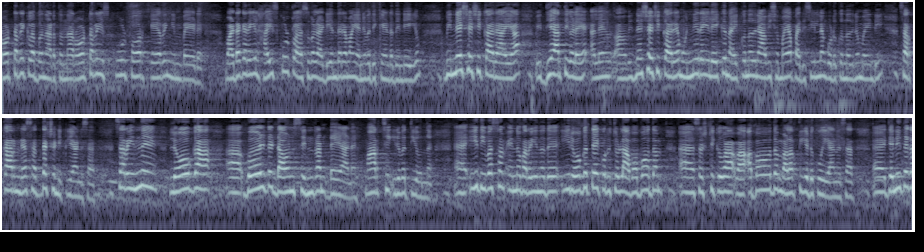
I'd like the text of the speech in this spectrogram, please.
റോട്ടറി ക്ലബ്ബ് നടത്തുന്ന rotary school for caring impaired വടകരയിൽ ഹൈസ്കൂൾ ക്ലാസുകൾ അടിയന്തരമായി അനുവദിക്കേണ്ടതിന്റെയും ഭിന്നശേഷിക്കാരായ വിദ്യാർത്ഥികളെ അല്ലെങ്കിൽ ഭിന്നശേഷിക്കാരെ മുൻനിരയിലേക്ക് നയിക്കുന്നതിനാവശ്യമായ പരിശീലനം കൊടുക്കുന്നതിനും വേണ്ടി സർക്കാരിന്റെ ശ്രദ്ധ ക്ഷണിക്കുകയാണ് സാർ. സാർ ഇന്ന് ലോക വേൾഡ് ഡൗൺ സിൻഡ്രം ഡേ ആണ് മാർച്ച് ഇരുപത്തിയൊന്ന്. ഈ ദിവസം എന്ന് പറയുന്നത് ഈ രോഗത്തെക്കുറിച്ചുള്ള അവബോധം സൃഷ്ടിക്കുക അവബോധം വളർത്തിയെടുക്കുകയാണ് സാർ. ജനിതക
